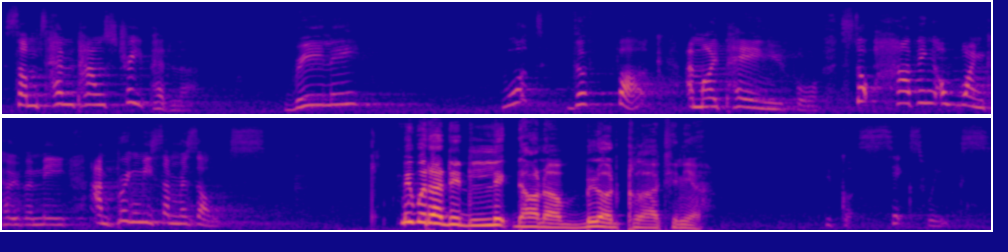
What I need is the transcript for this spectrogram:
Some £10 street peddler? Really? What the fuck am I paying you for? Stop having a wank over me and bring me some results. Me would have did lick down a blood clot in ya. You've got six weeks.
